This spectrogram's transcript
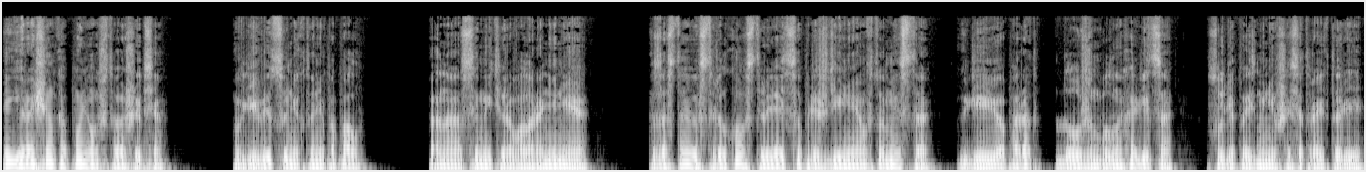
и Геращенко понял, что ошибся. В девицу никто не попал. Она сымитировала ранение, заставив стрелков стрелять с упреждением в то место, где ее аппарат должен был находиться, судя по изменившейся траектории.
